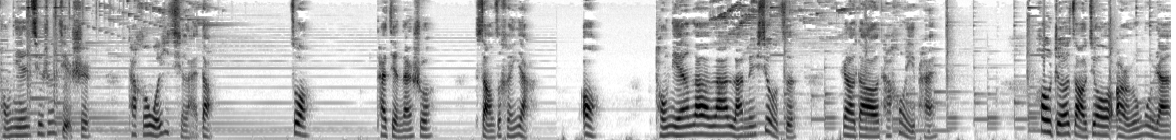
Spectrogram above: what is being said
童年轻声解释，他和我一起来的。坐，他简单说，嗓子很哑。哦，童年拉了拉蓝莓袖子，绕到他后一排。后者早就耳濡目染，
